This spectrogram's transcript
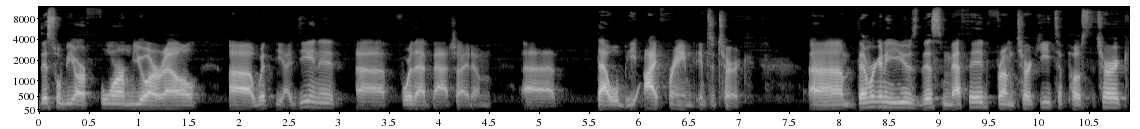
this will be our form URL uh, with the ID in it uh, for that batch item uh, that will be iframed into Turk. Um, then we're going to use this method from Turkee to post to Turk.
